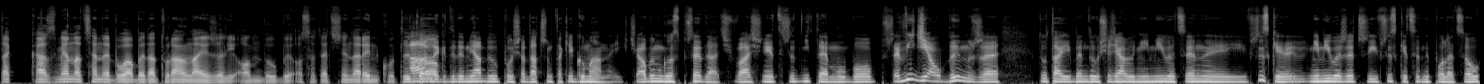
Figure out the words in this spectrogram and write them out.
taka zmiana ceny byłaby naturalna, jeżeli on byłby ostatecznie na rynku. Tylko Ale gdybym ja był posiadaczem takiego Many i chciałbym go sprzedać właśnie trzy dni temu, bo przewidziałbym, że tutaj będą siedziały niemiłe ceny i wszystkie niemiłe rzeczy i wszystkie ceny polecą,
